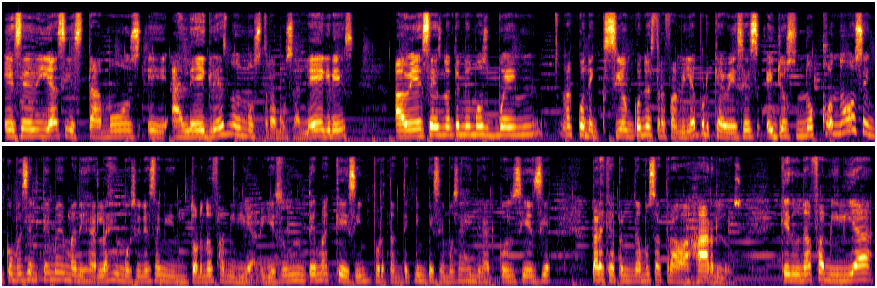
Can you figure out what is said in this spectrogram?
Ese día si estamos eh, alegres, nos mostramos alegres. A veces no tenemos buena conexión con nuestra familia porque a veces ellos no conocen cómo es el tema de manejar las emociones en el entorno familiar. Y eso es un tema que es importante que empecemos a generar conciencia para que aprendamos a trabajarlos. Que en una familia,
